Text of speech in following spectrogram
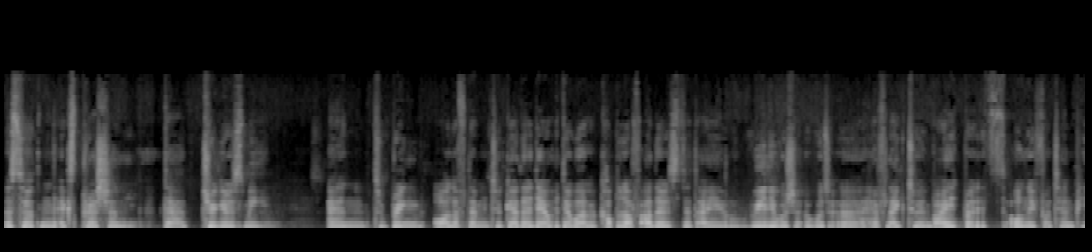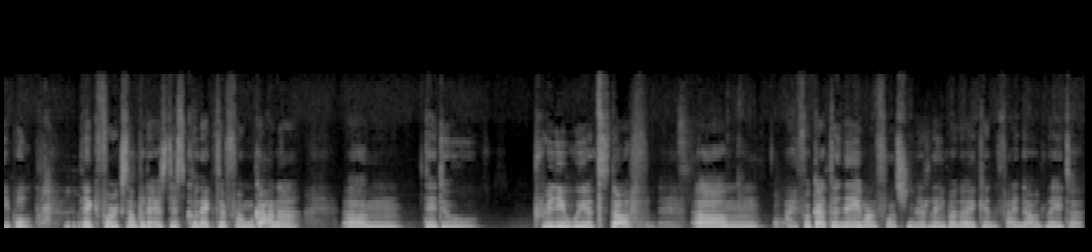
a certain expression that triggers me. And to bring all of them together. There, there were a couple of others that I really wish would uh, have liked to invite, but it's only for 10 people. Yeah. Like, for example, there's this collective from Ghana. Um, they do pretty weird stuff. Um, I forgot the name, unfortunately, but I can find out later.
